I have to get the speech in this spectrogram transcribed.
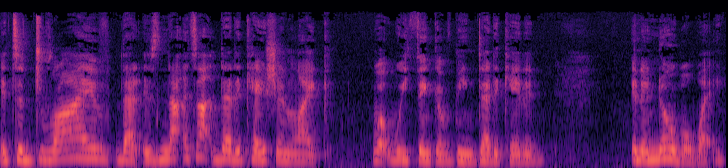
It's a drive that is not. It's not dedication like what we think of being dedicated in a noble way.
